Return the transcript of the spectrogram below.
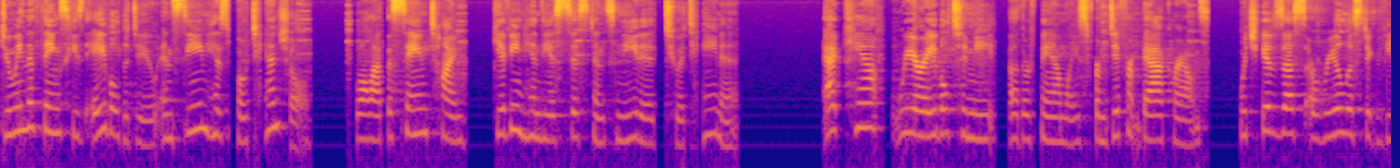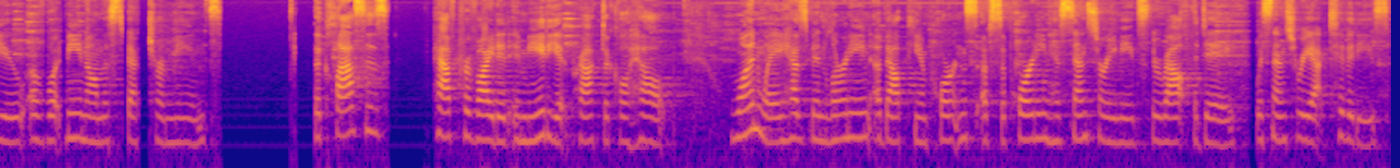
doing the things he's able to do, and seeing his potential while at the same time giving him the assistance needed to attain it. At camp, we are able to meet other families from different backgrounds, which gives us a realistic view of what being on the spectrum means. The classes have provided immediate practical help one way has been learning about the importance of supporting his sensory needs throughout the day with sensory activities.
